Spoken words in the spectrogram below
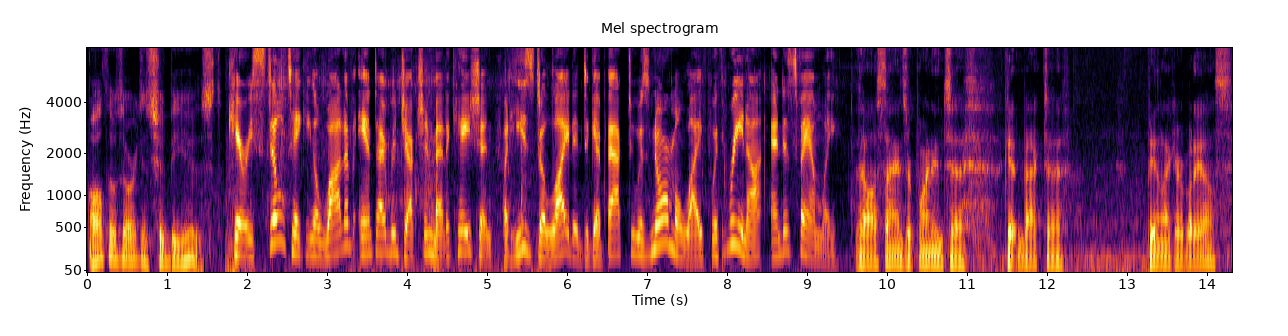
all those organs should be used. Kerry's still taking a lot of anti-rejection medication, but he's delighted to get back to his normal life with Rena and his family. All signs are pointing to getting back to being like everybody else.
